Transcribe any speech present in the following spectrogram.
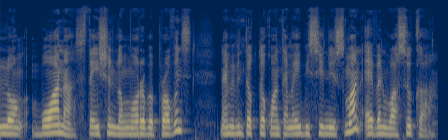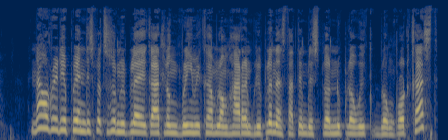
long Buana station long Morobe province na mibin tok tok quantum ABC Newsman Evan Wasuka Now radio pen this petition we play gat long bring me come long haran blue plan and starting this plan nupla week long broadcast.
